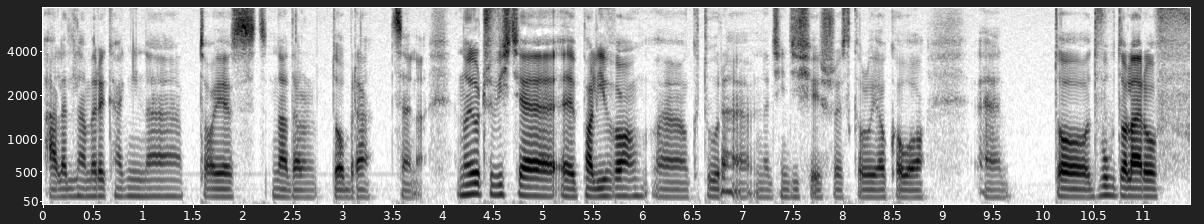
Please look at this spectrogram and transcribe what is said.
ale dla Amerykanina to jest nadal dobra cena. No i oczywiście e, paliwo, e, które na dzień dzisiejszy skaluje około do 2 dolarów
